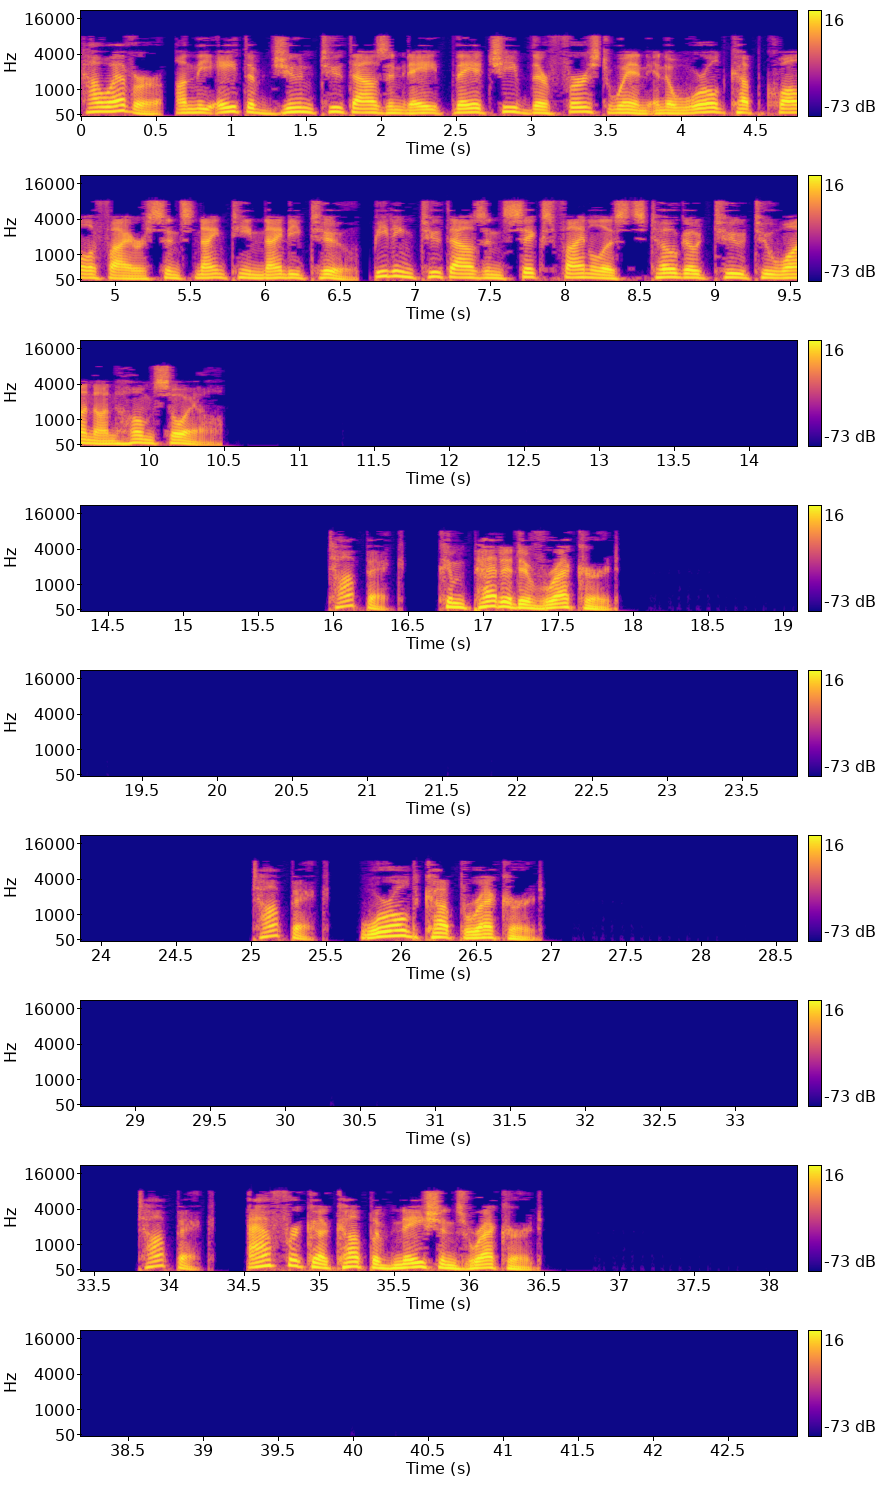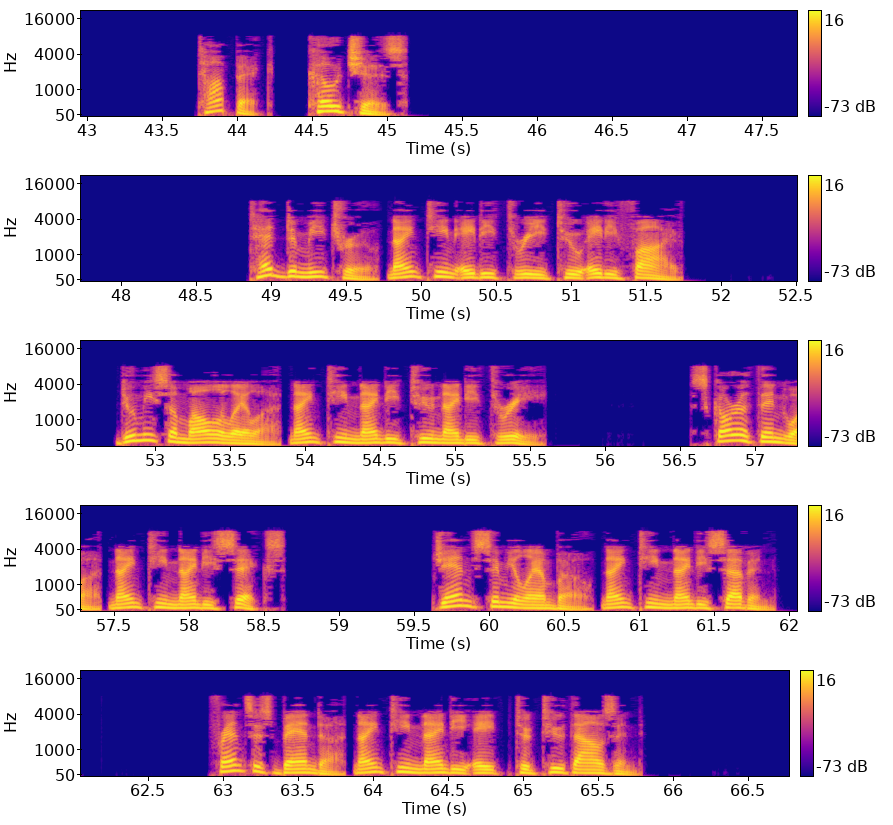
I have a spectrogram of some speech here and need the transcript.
However, on 8 June 2008 they achieved their first win in a World Cup qualifier since 1992, beating 2006 finalists Togo 2–1 on home soil. Competitive record World Cup record Africa Cup of Nations record. Coaches. Ted Dumitru (1983–85), Dumisa Malalela (1992–93), Skara Thindwa (1996), Jan Simulambo (1997), Francis Banda 1998 to 2000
